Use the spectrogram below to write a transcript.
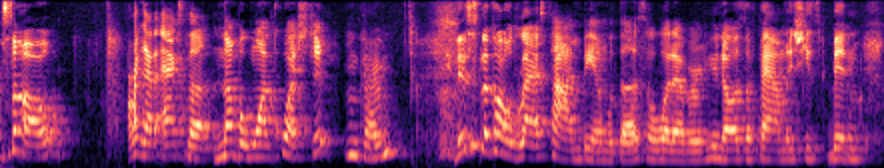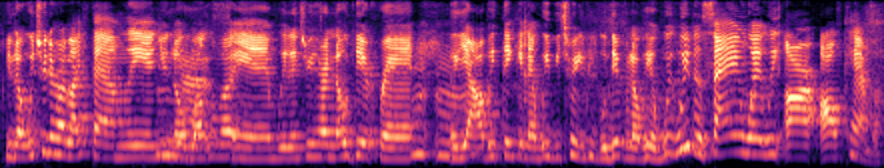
so, I gotta ask the number one question. Okay. This is Nicole's last time being with us or whatever. You know, as a family, she's been, you know, we treated her like family and, you know, Yes. welcome her in. We didn't treat her no different. Y'all be thinking that we be treating people different over here. We, we the same way we are off camera.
